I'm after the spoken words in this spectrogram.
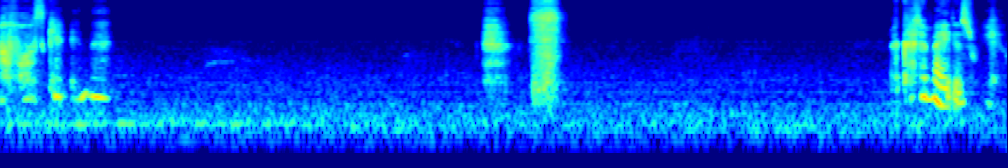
I was getting there. Us real.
